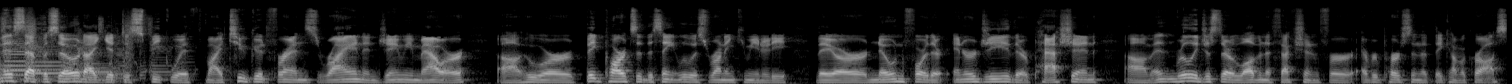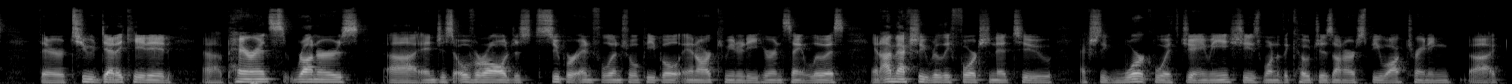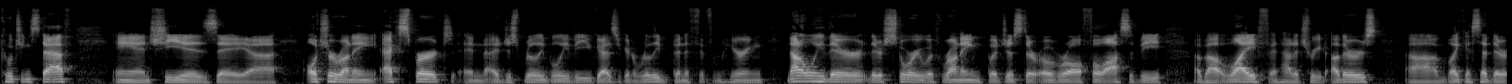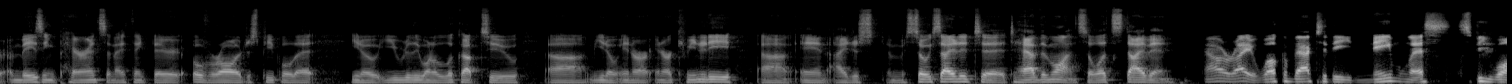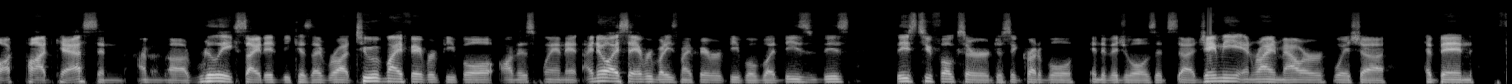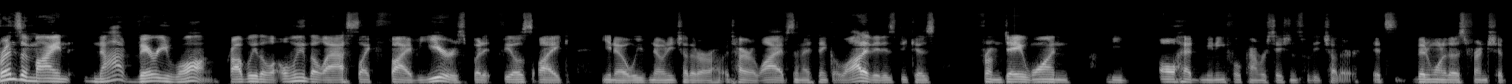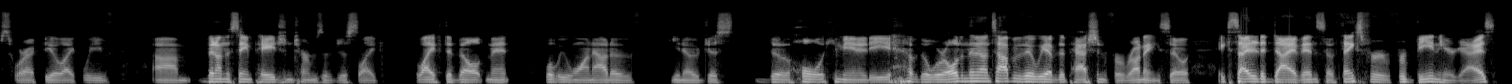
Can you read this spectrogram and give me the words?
this episode, I get to speak with my two good friends, Ryan and Jamie Maurer, uh, who are big parts of the St. Louis running community. They are known for their energy, their passion, um, and really just their love and affection for every person that they come across. They're two dedicated uh, parents, runners, uh, and just overall just super influential people in our community here in St. Louis. And I'm actually really fortunate to actually work with Jamie. She's one of the coaches on our Speedwalk training uh, coaching staff, and she is a uh, ultra running expert. And I just really believe that you guys are going to really benefit from hearing not only their their story with running, but just their overall philosophy about life and how to treat others. Um, like I said, they're amazing parents, and I think they're overall are just people that you know you really want to look up to uh, you know in our in our community uh, and i just am so excited to to have them on. So let's dive in. All right. Welcome back to the nameless speedwalk podcast and i'm uh, really excited because i brought two of my favorite people on this planet. I know i say everybody's my favorite people but these these these two folks are just incredible individuals. It's uh, jamie and ryan maurer which uh, have been friends of mine not very long probably the only the last like five years but it feels like you know we've known each other our entire lives. And i think a lot of it is because from day one we all had meaningful conversations with each other. It's been one of those friendships where i feel like we've um, been on the same page in terms of just like life development what we want out of you know just the whole humanity of the world. And then on top of it we have the passion for running. So excited to dive in. So thanks for for being here guys.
